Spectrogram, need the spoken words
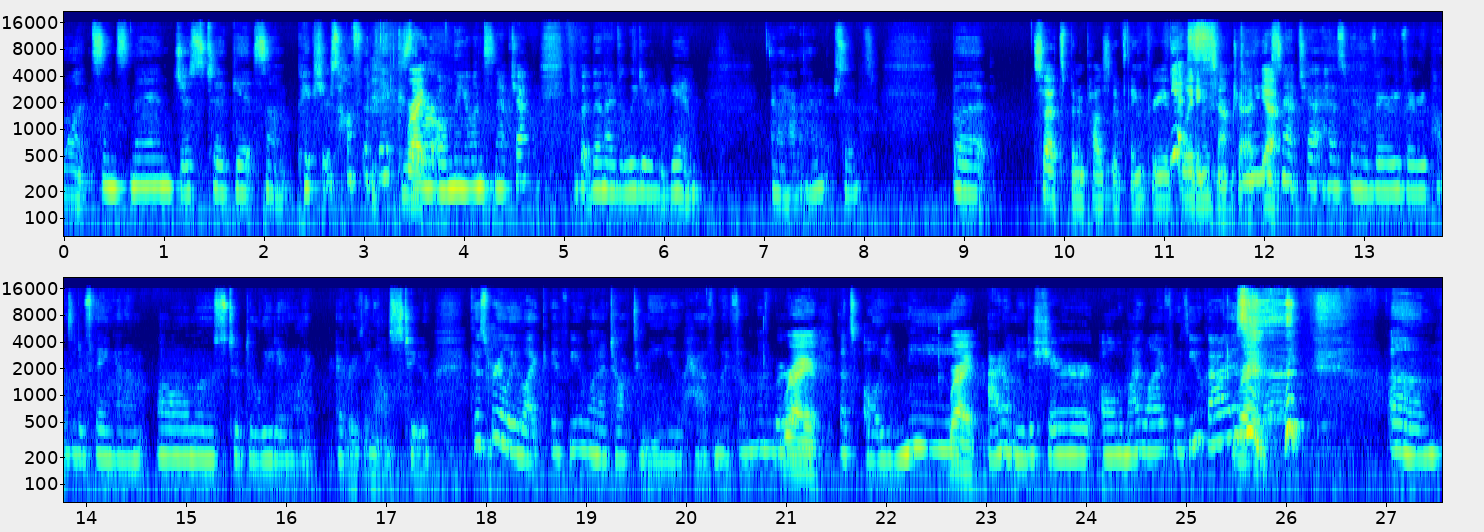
once since then just to get some pictures off of it because Right. they were only on Snapchat. But then I deleted it again, and I haven't had it since. But so that's been a positive thing for you, Yes. deleting Snapchat. deleting yeah, Snapchat has been a very very positive thing, and I'm almost to deleting like everything else too. Because really, like, if you want to talk to me, you have my phone number. right, That's all you need. right. I don't need to share all of my life with you guys. Right. um,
